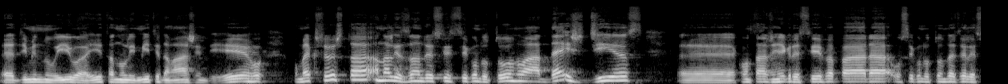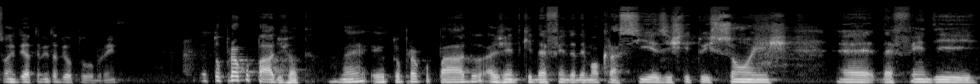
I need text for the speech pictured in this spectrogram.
é, diminuiu aí, está no limite da margem de erro. Como é que o senhor está analisando esse segundo turno há 10 dias, é, contagem regressiva para o segundo turno das eleições, dia 30 de outubro, hein? Eu estou preocupado, Jota. Né? Eu estou preocupado. A gente que defende a democracia, as instituições, é, defende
